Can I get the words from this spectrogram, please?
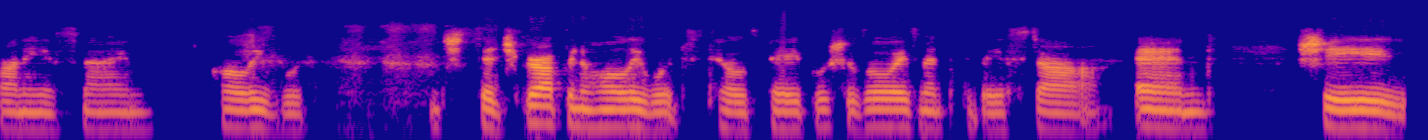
funniest name, Hollywood. And she said she grew up in Hollywood, she tells people she was always meant to be a star. And she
